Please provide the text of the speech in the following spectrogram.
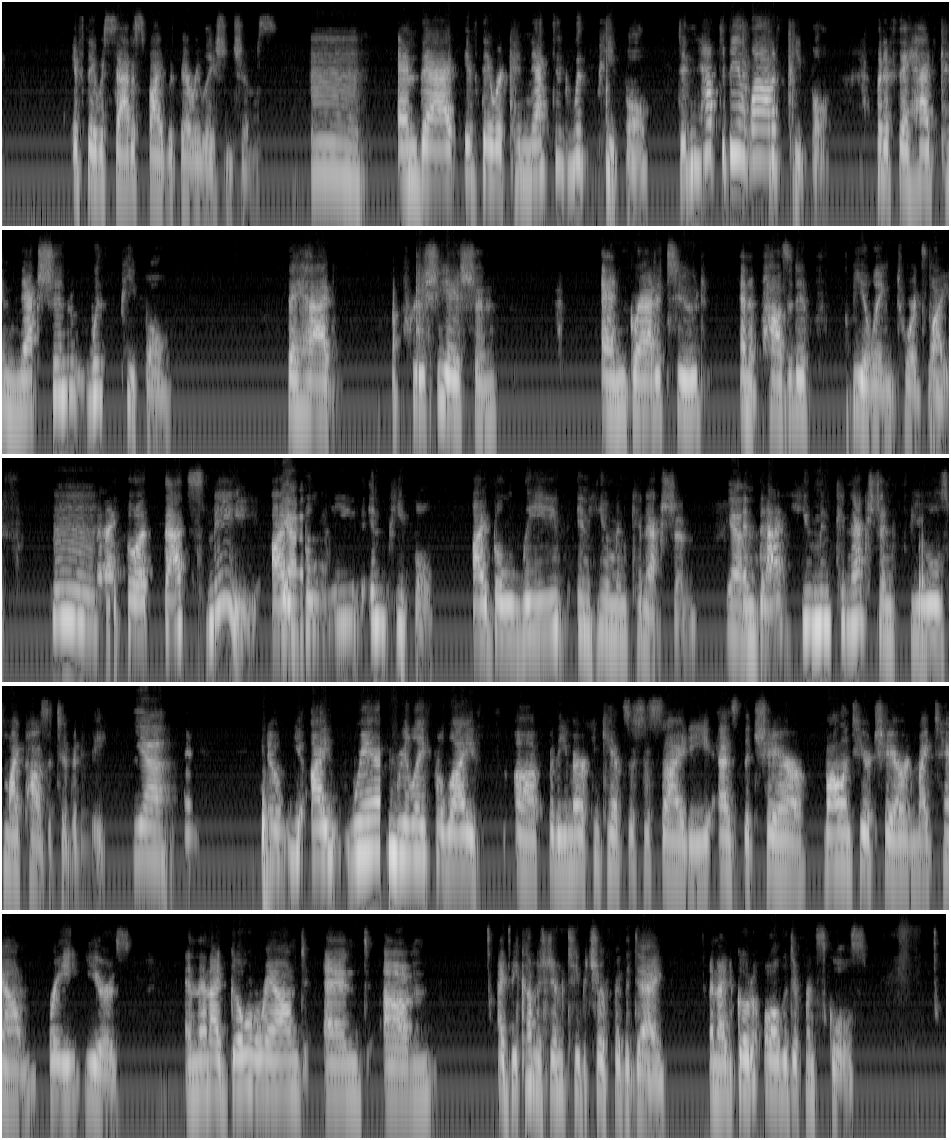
if they were satisfied with their relationships. Mm. And that if they were connected with people, didn't have to be a lot of people, but if they had connection with people, they had appreciation and gratitude and a positive feeling towards life. Mm. And I thought, that's me. I yeah. believe in people. I believe in human connection. Yeah. And that human connection fuels my positivity. Yeah. And, you know, I ran Relay for Life uh, for the American Cancer Society as the chair, volunteer chair in my town for eight years. And then I'd go around and um, I'd become a gym teacher for the day. And I'd go to all the different schools.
